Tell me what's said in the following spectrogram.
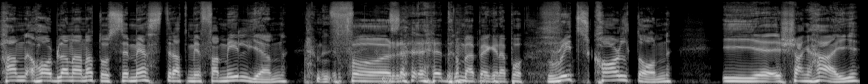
Han har bland annat då semestrat med familjen för de här pengarna på Ritz-Carlton i eh, Shanghai.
